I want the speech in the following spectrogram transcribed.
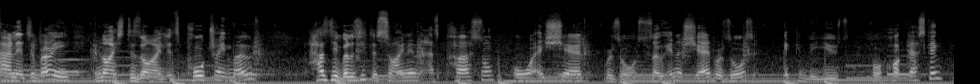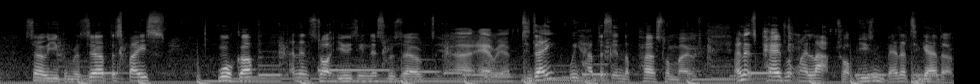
and it's a very nice design. It's portrait mode, has the ability to sign in as personal or a shared resource. So in a shared resource, it can be used for hot desking, so you can reserve the space, walk up and then start using this reserved uh, area. Today, we have this in the personal mode and it's paired with my laptop using Better Together.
